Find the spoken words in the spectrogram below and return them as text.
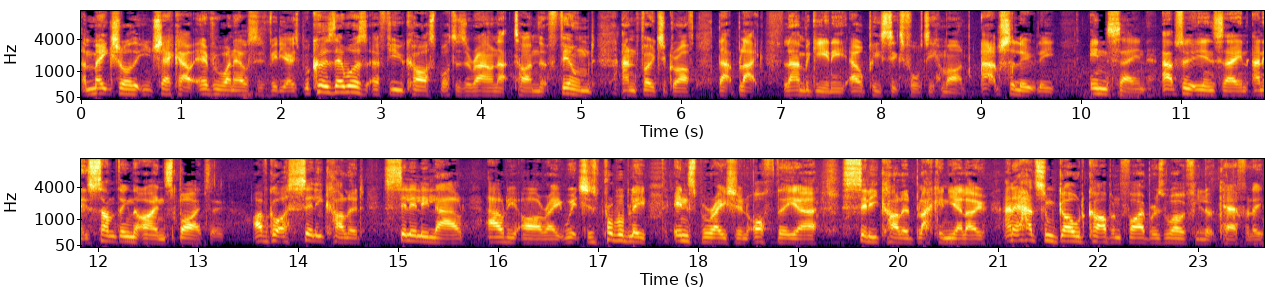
and make sure that you check out everyone else's videos because there was a few car spotters around that time that filmed and photographed that black Lamborghini LP640 Hamann. Absolutely insane, absolutely insane, and it's something that I inspire to. I've got a silly coloured, sillily loud Audi R8, which is probably inspiration off the uh, silly coloured black and yellow, and it had some gold carbon fibre as well, if you look carefully,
